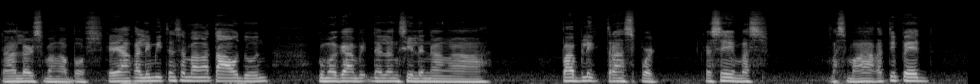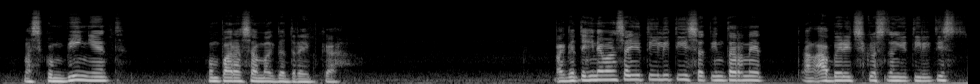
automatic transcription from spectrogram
dollars mga boss. Kaya ang kalimitan sa mga tao doon, gumagamit na lang sila ng ah, public transport kasi mas mas makakatipid, mas convenient kumpara sa magda-drive ka. Pagdating naman sa utilities at internet, ang average cost ng utilities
